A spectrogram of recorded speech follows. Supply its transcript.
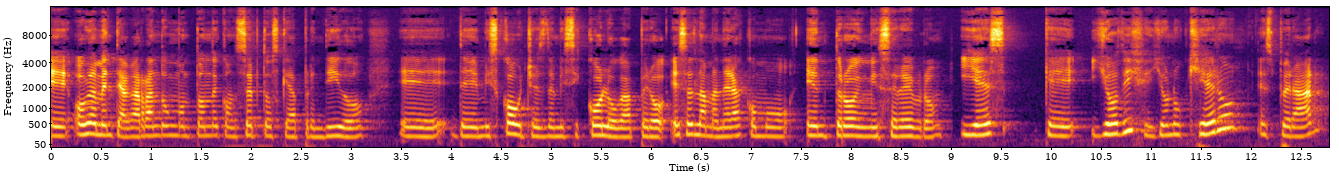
Eh, obviamente agarrando un montón de conceptos que he aprendido eh, de mis coaches, de mi psicóloga, pero esa es la manera como entró en mi cerebro. Y es que yo dije, yo no quiero esperar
